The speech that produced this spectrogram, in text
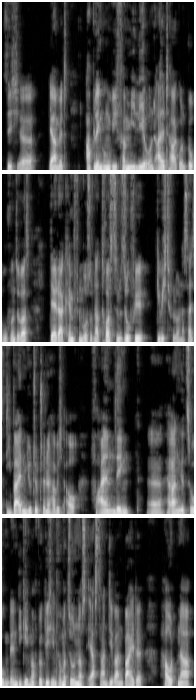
sich äh, ja mit Ablenkungen wie Familie und Alltag und Beruf und sowas, der da kämpfen muss und hat trotzdem so viel Gewicht verloren. Das heißt, die beiden YouTube-Channel habe ich auch vor allen Dingen äh, herangezogen, denn die geben auch wirklich Informationen aus erster Hand. Die waren beide hautnah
